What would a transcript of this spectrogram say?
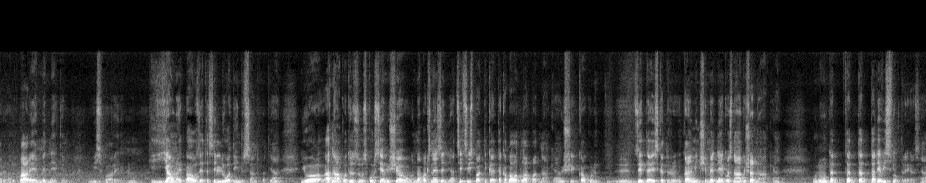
ar, ar pārējiem medniekiem un vispārējiem. Ja? Jaunai paudzei tas ir ļoti interesanti. Pat, ja? Jo atnākot uz, uz kursiem, viņš jau nabaks nezina. Ja? Cits vispār tikai tā kā balta lapa atnāk. Ja? Viņš ir kaut kur e, dzirdējis, ka tur kaimiņš ir medniekos, nāk viņš arī nāk. Ja? Un, un tad, tad, tad, tad jau izfiltrējās. Ja?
